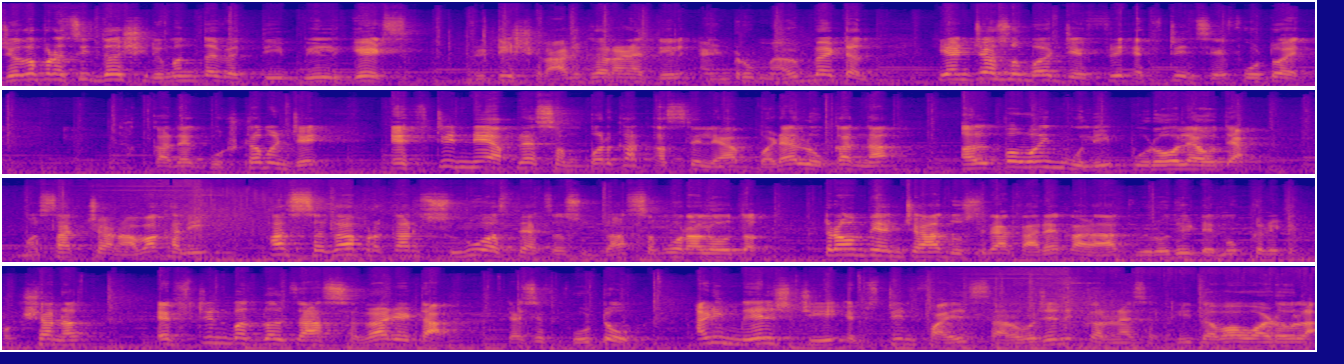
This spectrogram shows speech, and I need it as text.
जगप्रसिद्ध श्रीमंत व्यक्ती बिल गेट्स ब्रिटिश राजघराण्यातील अँड्रू माउटबॅटन यांच्यासोबत जेफ्री एफ्टीनचे फोटो आहेत. धक्कादायक गोष्ट म्हणजे एफ्टीनने आपल्या संपर्कात असलेल्या बड्या लोकांना अल्पवयीन मुली पुरवल्या होत्या. मसाजच्या नावाखाली हा सगळा प्रकार सुरू असल्याचं सुद्धा समोर आलं होतं. ट्रम्प यांच्या दुसऱ्या कार्यकाळात विरोधी डेमोक्रेटिक पक्षानं एप्स्टीन बद्दलचा सगळा डेटा त्याचे फोटो आणि मेल्सची एप्स्टीन फाईल सार्वजनिक करण्यासाठी दबाव वाढवला.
